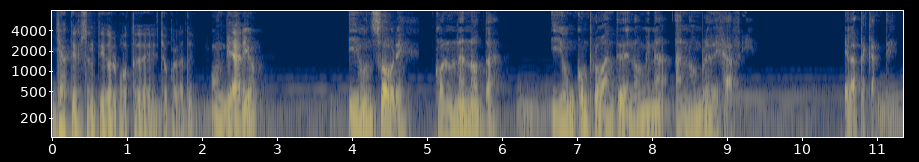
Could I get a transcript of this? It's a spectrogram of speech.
¿Ya tiene sentido el bote de chocolate? Un diario y un sobre con una nota y un comprobante de nómina a nombre de Jaffy, el atacante.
